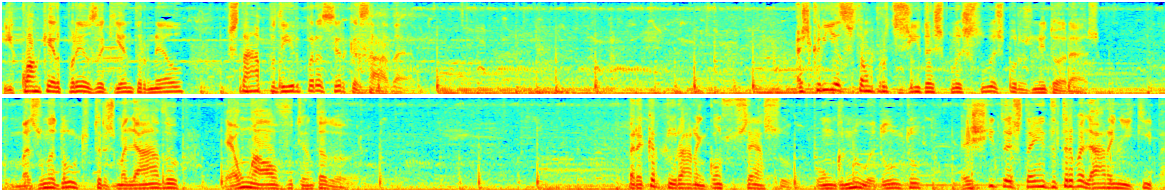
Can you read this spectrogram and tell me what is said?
E qualquer presa que entre nele está a pedir para ser caçada. As crias estão protegidas pelas suas progenitoras, mas um adulto tresmalhado é um alvo tentador. Para capturarem com sucesso um gnu adulto, as chitas têm de trabalhar em equipa.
